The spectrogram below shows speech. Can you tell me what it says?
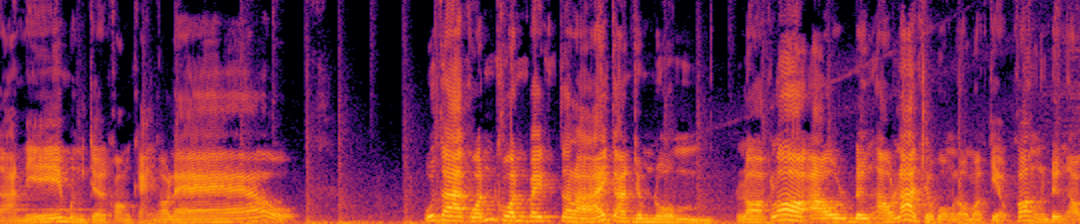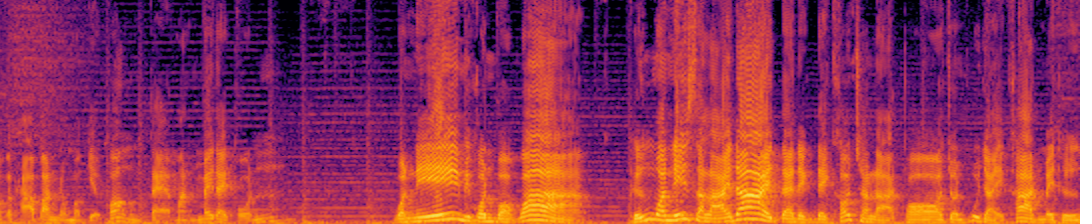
งานนี้มึงเจอของแข็งเขาแล้ว อุตสาขนคนไปสลายการชุมนุม หลอกล่อเอาดึงเอาราชวงศ์ลงมาเกี่ยวข้อง ดึงเอาสถาบันลงมาเกี่ยวข้อง แต่มันไม่ได้ผล วันนี้มีคนบอกว่า ถึงวันนี้สลายได้แต่เด็กๆเเขาฉลาดพอจนผู้ใหญ่คาดไม่ถึง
